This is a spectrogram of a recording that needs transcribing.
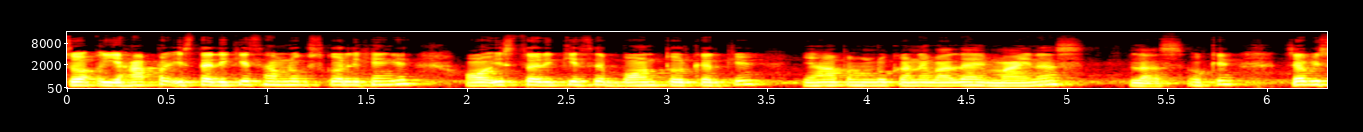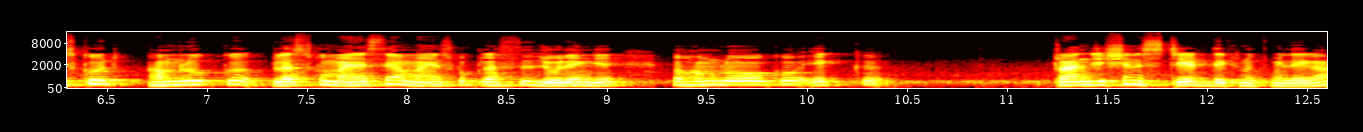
so so, यहाँ पर इस तरीके से हम लोग इसको लिखेंगे और इस तरीके से बॉन्ड तोड़ करके यहाँ पर हम लोग करने वाला है माइनस प्लस ओके जब इसको हम लोग प्लस को माइनस से और माइनस को प्लस से जोड़ेंगे तो हम लोगों को एक ट्रांजिशन स्टेट देखने को मिलेगा।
